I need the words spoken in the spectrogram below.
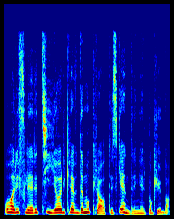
og har i flere tiår krevd demokratiske endringer på Cuba.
